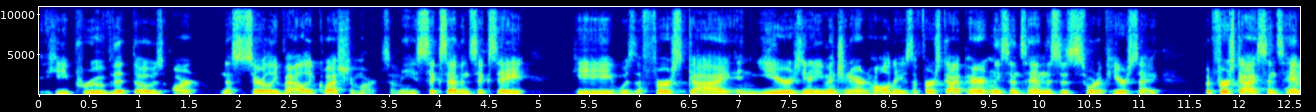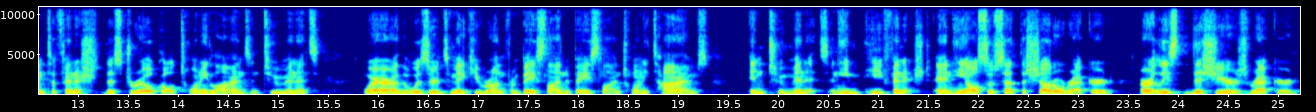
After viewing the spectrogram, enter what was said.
he proved that those aren't necessarily valid question marks. I mean, he's six seven, six eight. He was the first guy in years. You know, you mentioned Aaron Holiday. He's the first guy, apparently, since him. This is sort of hearsay, but first guy since him to finish this drill called 20 lines in two minutes, where the Wizards make you run from baseline to baseline 20 times in two minutes. And he he finished. And he also set the shuttle record, or at least this year's record,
